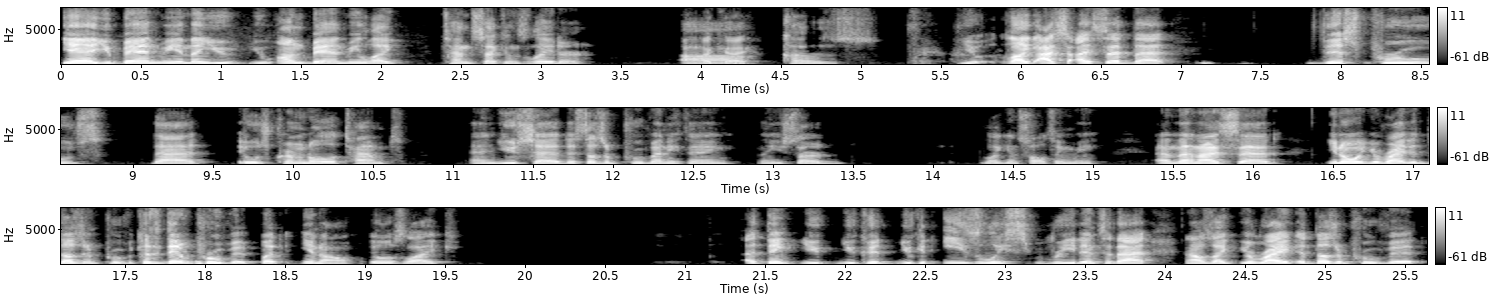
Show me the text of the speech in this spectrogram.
Yeah you banned me and then you you unbanned me like 10 seconds later uh, Okay. because you like I I said that this proves that it was criminal attempt and you said this doesn't prove anything and you started like insulting me. And then i said you know what? You're right. It doesn't prove it. Because it didn't prove it but you know it was like i think you you could you could easily read into that and i was like you're right. It doesn't prove it.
